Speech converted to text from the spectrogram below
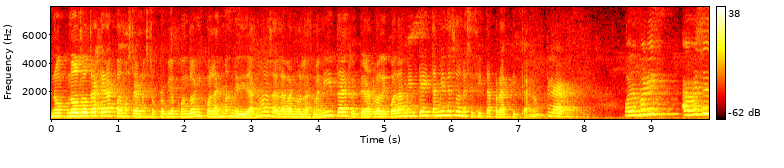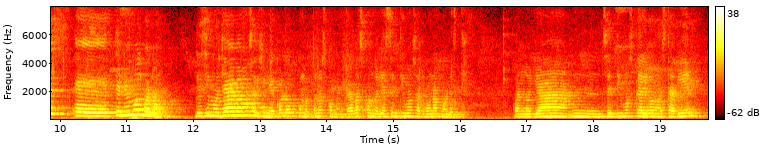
no, nos lo trajera, podemos traer nuestro propio condón y con las mismas medidas, ¿no? O sea, lavarnos las manitas, retirarlo adecuadamente y también eso necesita práctica, ¿no? Claro. Oye, Maris, a veces eh, tenemos, bueno, decimos ya vamos al ginecólogo, como tú nos comentabas, cuando ya sentimos alguna molestia, cuando ya mm, sentimos que algo no está bien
